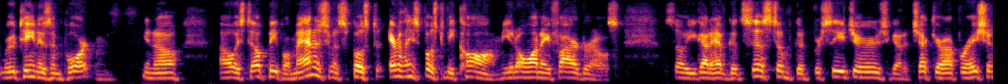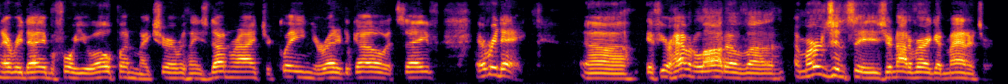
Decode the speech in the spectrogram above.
routine is important. You know, I always tell people management's supposed to everything's supposed to be calm. You don't want any fire drills. So you got to have good systems, good procedures. You got to check your operation every day before you open, make sure everything's done right, you're clean, you're ready to go, it's safe every day. Uh, if you're having a lot of uh, emergencies, you're not a very good manager.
